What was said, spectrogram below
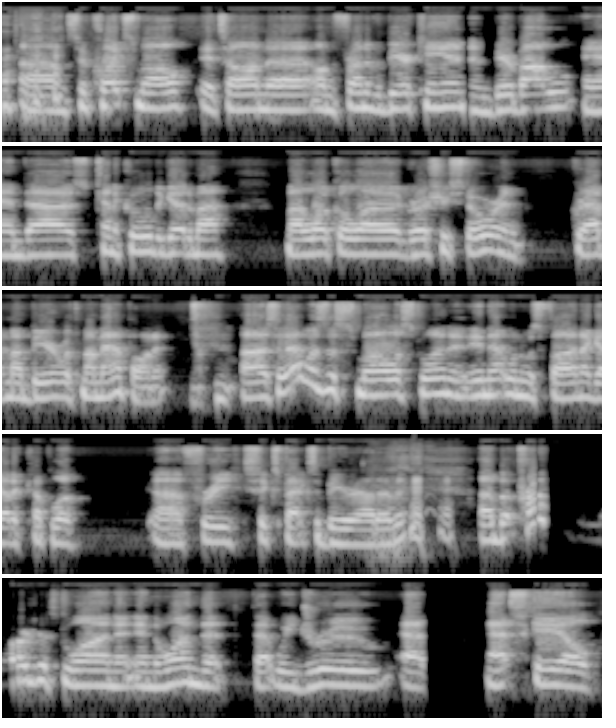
um, so quite small. It's on uh, on the front of a beer can and beer bottle, and uh, it's kind of cool to go to my my local uh, grocery store and grab my beer with my map on it. Uh, so that was the smallest one, and, and, that one was fun. I got a couple of uh, free six packs of beer out of it. Uh, but probably the largest one, and, and, the one that that we drew at at scale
